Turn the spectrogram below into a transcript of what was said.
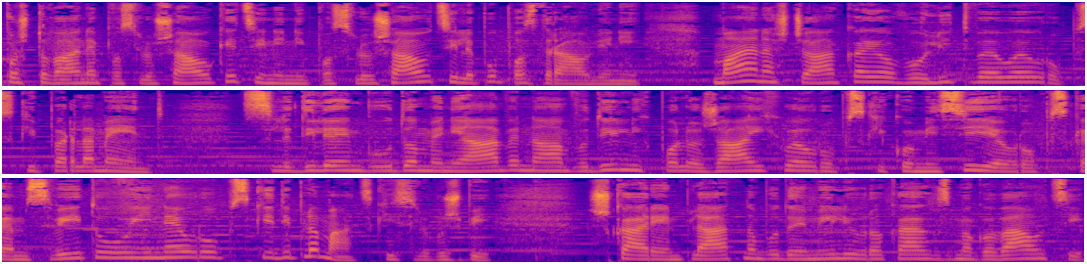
Spoštovane poslušalke, cenjeni poslušalci, lepo pozdravljeni. Maja nas čakajo volitve v Evropski parlament. Sledile jim bodo menjave na vodilnih položajih v Evropski komisiji, Evropskem svetu in Evropski diplomatski službi. Škarje in platno bodo imeli v rokah zmagovalci,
